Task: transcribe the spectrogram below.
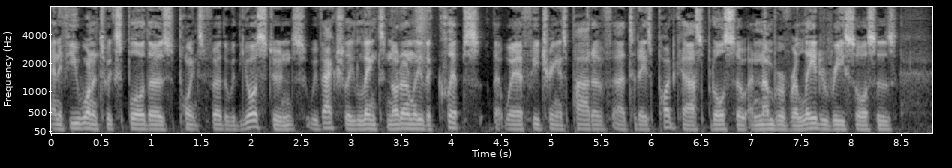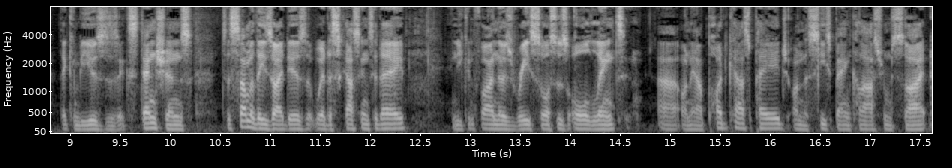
And if you wanted to explore those points further with your students, we've actually linked not only the clips that we're featuring as part of uh, today's podcast, but also a number of related resources that can be used as extensions to some of these ideas that we're discussing today. And you can find those resources all linked uh, on our podcast page on the C-SPAN Classroom site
